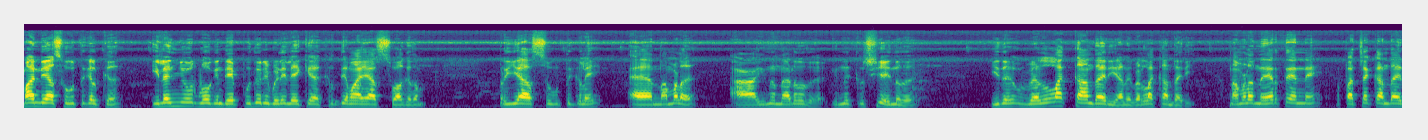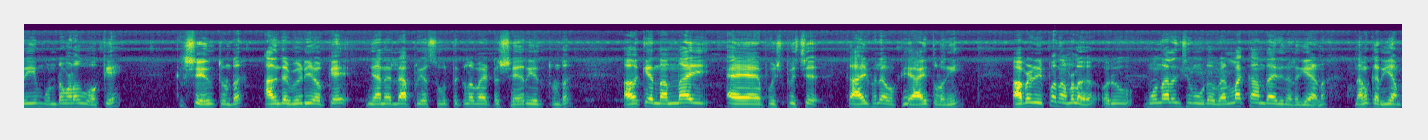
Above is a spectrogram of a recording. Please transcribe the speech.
മാന്യ സുഹൃത്തുക്കൾക്ക് ഇലഞ്ഞൂർ ബ്ലോഗിന്റെ പുതിയൊരു വെളിയിലേക്ക് ഹൃദ്യമായ സ്വാഗതം. പ്രിയ സുഹൃത്തുക്കളെ നമ്മൾ ഇന്ന് നടുന്നത് ഇന്ന് കൃഷി ചെയ്യുന്നത് ഇത് വെള്ളക്കാന്താരിയാണ് വെള്ളക്കാന്താരി. നമ്മൾ നേരത്തെ തന്നെ പച്ചക്കാന്താരിയും ഉണ്ടമുളകും ഒക്കെ കൃഷി ചെയ്തിട്ടുണ്ട്. അതിന്റെ വീഡിയോ ഒക്കെ ഞാൻ എല്ലാ പ്രിയ സുഹൃത്തുക്കളുമായിട്ട് ഷെയർ ചെയ്തിട്ടുണ്ട്. അതൊക്കെ നന്നായി പുഷ്പിച്ച് കായ്ഫലമൊക്കെ ആയി തുടങ്ങി. അപ്പോഴിപ്പോൾ നമ്മൾ ഒരു മൂന്നാലഞ്ച് മൂട് വെള്ളക്കാന്താരി നടുകയാണ്. നമുക്കറിയാം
